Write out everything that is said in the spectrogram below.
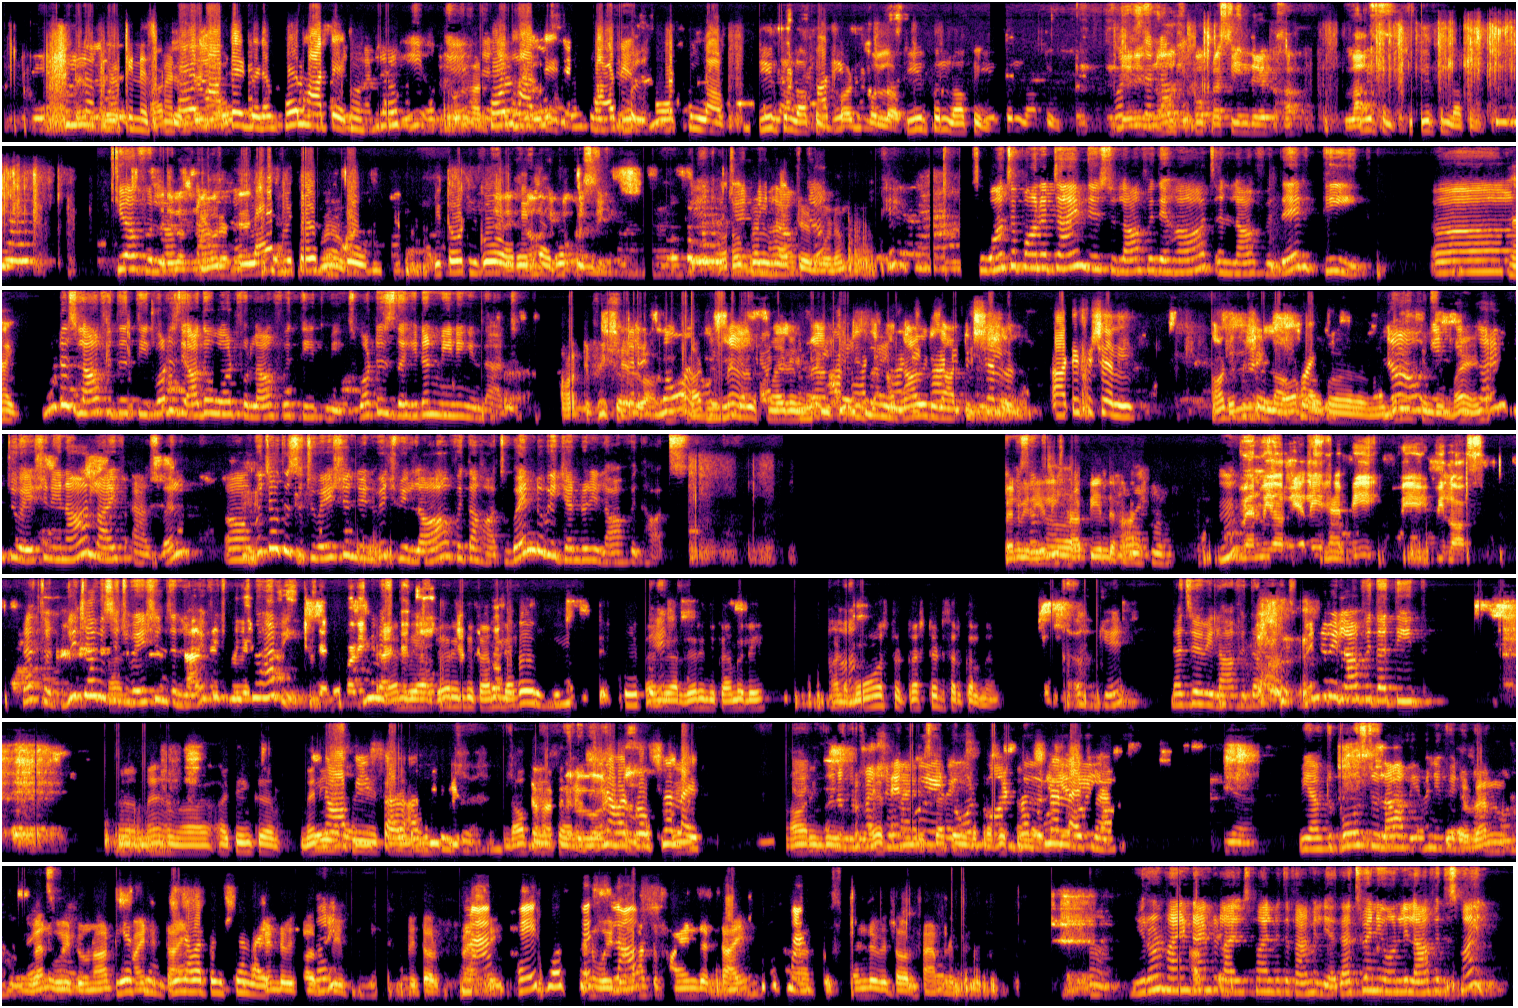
Full of happiness, madam. Wholehearted, madam. Wholehearted. Okay. okay. Wholehearted. Heartful. Heartful love. cheerful laughing. Cheerful laughing. What There is is the no hypocrisy in their laugh. Cheerful, cheerful laughing. Cheerful There laugh. is pure and Love without ego. Without ego or there is no any other hypocrisy. Okay. Genuine Open-hearted, laughter. madam. So once upon a time, they used to laugh with their hearts and laugh with their teeth. Uh, Right. What does laugh with the teeth? What is the other word for laugh with teeth means? What is the hidden meaning in that? Artificial There is no Artificial smiling. Ma'am, it is, now it is artificial. Artificial. Artificial love. lot of uh, Now, in, in the mind. current situation in our life as well, uh, which are the situations in which we laugh with our hearts? When do we generally laugh with hearts? When we're really happy in the heart. Hmm? When we are really happy, we, we laugh. That's it. Which are the situations in life which makes you happy? Anybody When we are there in the family, when we are there in the family, and Uh-huh. most trusted circle, ma'am. Okay, that's where we laugh with the hearts. When do we laugh with the teeth? Uh, ma'am, uh, I think uh, many In of the office or time other things. in office In our professional life. or in the In the professional life, in the professional life. Professional life, ma'am. Yeah, we have to pose to laugh even if we do when not want when we Smile. do not Yes, find ma'am. In time our professional life. spend with our people, with our family, Ma'am, was when just we do not find the time uh, to spend with our family. Uh, you don't find time to laugh, smile with the family. That's when you only laugh with a smile.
